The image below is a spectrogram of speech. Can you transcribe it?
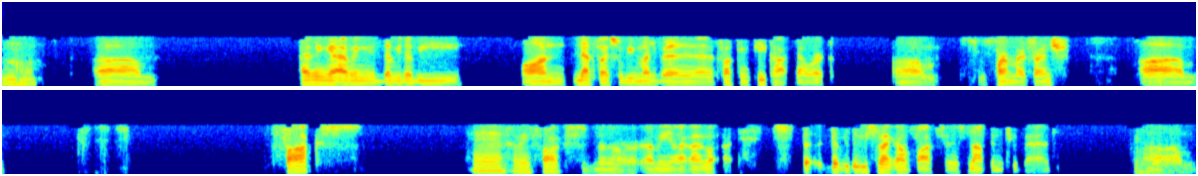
Mm-hmm. Um, I think having WWE on Netflix would be much better than a fucking Peacock network. Um, pardon my French. Um, Fox. Eh, I mean Fox. No, I mean I, I, I the WWE SmackDown Fox has not been too bad. Mhm. Um,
